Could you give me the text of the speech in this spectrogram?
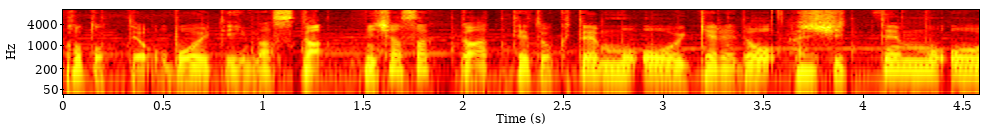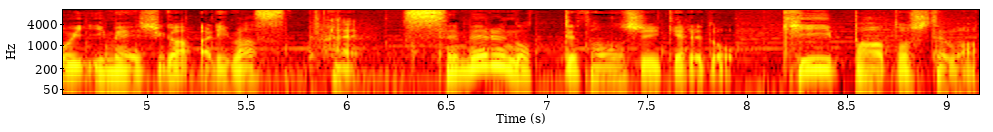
ことって覚えていますか？二者サッカーって得点も多いけれど、はい。失点も多いイメージがあります。はい。攻めるのって楽しいけれどキーパーとしては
